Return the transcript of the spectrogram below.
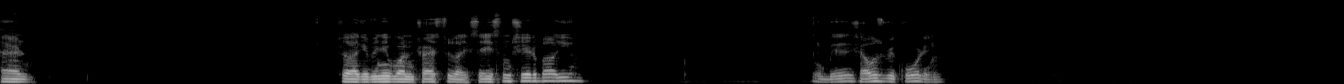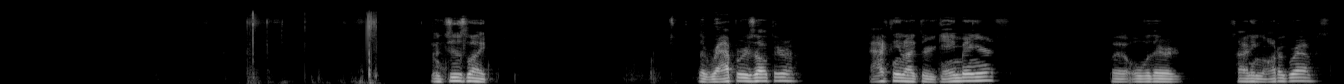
And so like if anyone tries to like say some shit about you, bitch, I was recording. It's just like the rappers out there acting like they're game bangers, but over there signing autographs.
